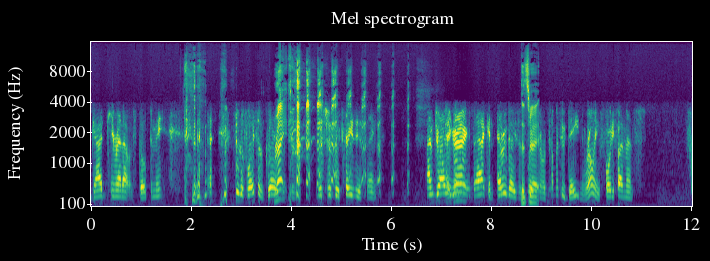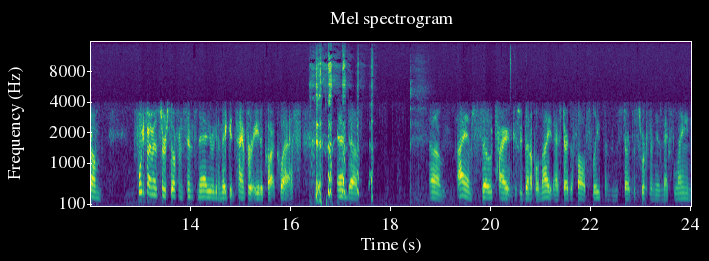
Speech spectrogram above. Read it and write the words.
God came right out and spoke to me through the voice of Greg, Right. which, is, which is the craziest thing. I'm driving Hey, Greg. back, and everybody's That's asleep, right. and we're coming through Dayton. We're only 45 minutes from 45 minutes or so from Cincinnati. We're going to make it time for eight o'clock class, and uh, um, I am so tired because we've been up all night. And I start to fall asleep and start to swerve in the next lane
